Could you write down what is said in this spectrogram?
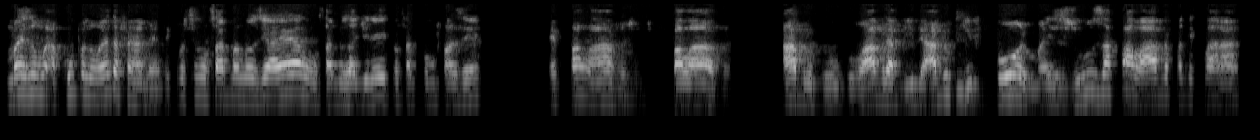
Mas não, a culpa não é da ferramenta, é que você não sabe manusear ela, não sabe usar direito, não sabe como fazer. É palavra, gente. Palavra. Abre o Google, abre a Bíblia, abre o que for, mas usa a palavra para declarar.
